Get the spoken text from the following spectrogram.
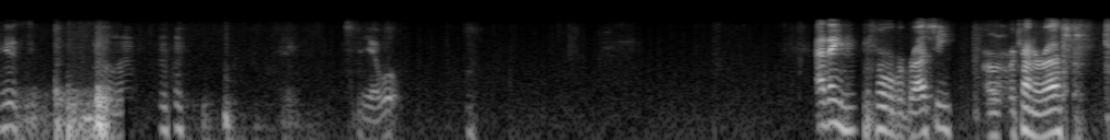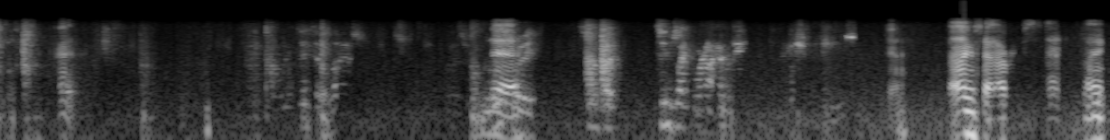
Yes. yeah, well. I think before we're rushy, or we're trying to rush. Uh, We did that last week. Yeah. Seems like, we're not having any issues. yeah. Like I said, I already said thanks.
